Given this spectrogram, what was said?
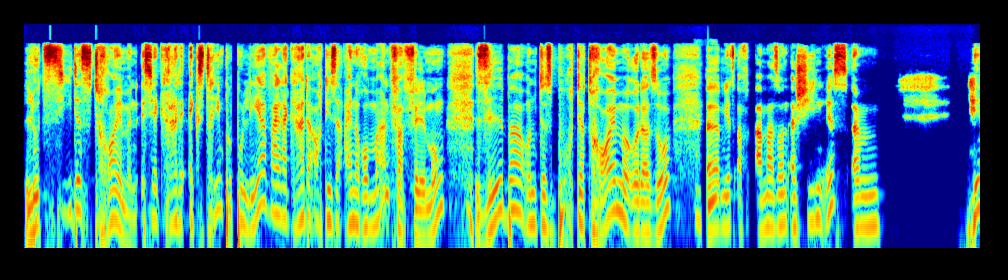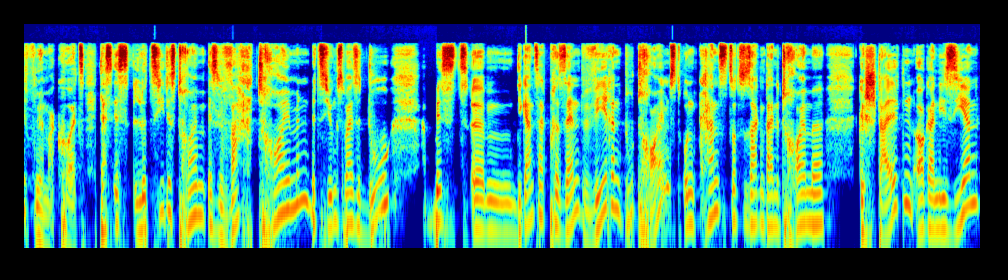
luzides Träumen ist ja gerade extrem populär, weil da gerade auch diese eine Romanverfilmung Silber und das Buch der Träume oder so mhm. ähm, jetzt auf Amazon erschienen ist. Ähm, Hilf mir mal kurz. Das ist luzides Träumen, ist Wachträumen, beziehungsweise du bist ähm, die ganze Zeit präsent, während du träumst und kannst sozusagen deine Träume gestalten, organisieren,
